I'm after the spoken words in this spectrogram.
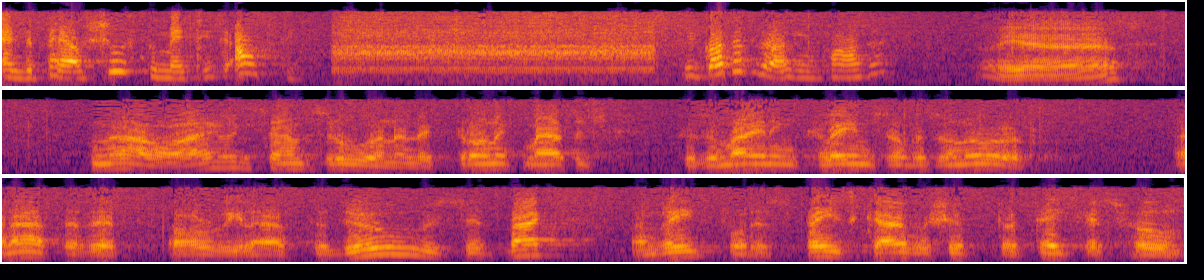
And a pair of shoes to match each outfit. You got it working, Father? Yes. Now I will send through an electronic message to the mining claims office on Earth. And after that, all we'll have to do is sit back and wait for the space cargo ship to take us home.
